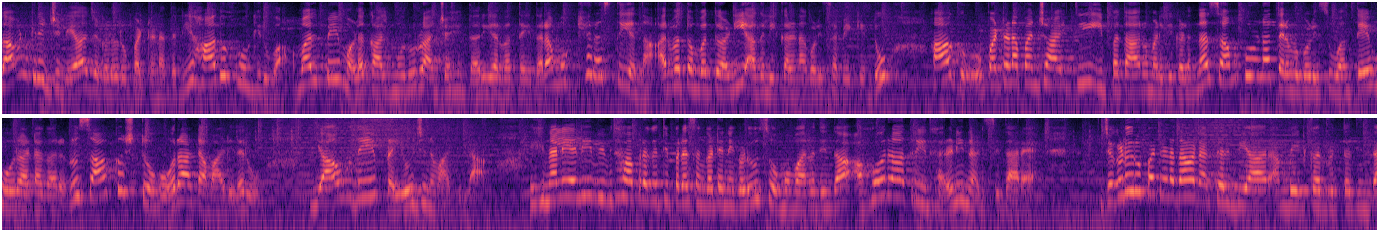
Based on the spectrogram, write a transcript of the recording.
ದಾವಣಗೆರೆ ಜಿಲ್ಲೆಯ ಜಗಳೂರು ಪಟ್ಟಣದಲ್ಲಿ ಹಾದು ಹೋಗಿರುವ ಮಲ್ಪೆ ಮೊಳಕಾಲ್ಮೂರು ರಾಜ್ಯ ಹೆದ್ದಾರಿ ಅರವತ್ತೈದರ ಮುಖ್ಯ ರಸ್ತೆಯನ್ನ ಅರವತ್ತೊಂಬತ್ತು ಅಡಿ ಅಗಲೀಕರಣಗೊಳಿಸಬೇಕೆಂದು ಹಾಗೂ ಪಟ್ಟಣ ಪಂಚಾಯಿತಿ ಇಪ್ಪತ್ತಾರು ಮಳಿಗೆಗಳನ್ನು ಸಂಪೂರ್ಣ ತೆರವುಗೊಳಿಸುವಂತೆ ಹೋರಾಟಗಾರರು ಸಾಕಷ್ಟು ಹೋರಾಟ ಮಾಡಿದರು ಯಾವುದೇ ಪ್ರಯೋಜನವಾಗಿಲ್ಲ. ಈ ಹಿನ್ನೆಲೆಯಲ್ಲಿ ವಿವಿಧ ಪ್ರಗತಿಪರ ಸಂಘಟನೆಗಳು ಸೋಮವಾರದಿಂದ ಅಹೋರಾತ್ರಿ ಧರಣಿ ನಡೆಸಿದ್ದಾರೆ. ಜಗಳೂರು ಪಟ್ಟಣದ ಡಾಕ್ಟರ್ ಬಿಆರ್ ಅಂಬೇಡ್ಕರ್ ವೃತ್ತದಿಂದ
